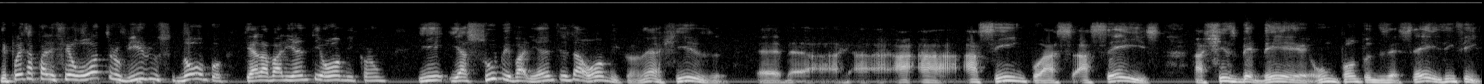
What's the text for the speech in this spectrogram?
Depois apareceu outro vírus novo, que era a variante Omicron, e, e as subvariantes da Omicron, né? A X, é, a, a, a, A5, a, a 6, a XBB 1.16, enfim.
